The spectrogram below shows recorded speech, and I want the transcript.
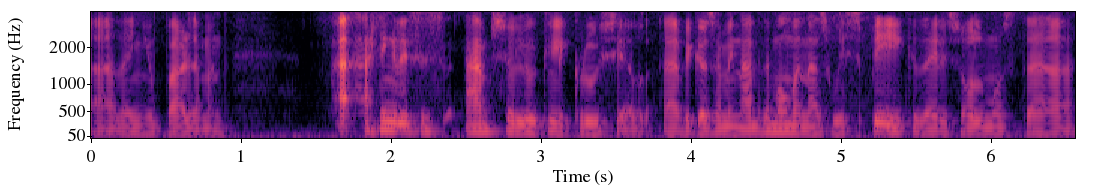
uh, the new parliament. I, I think this is absolutely crucial uh, because I mean at the moment as we speak there is almost a,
